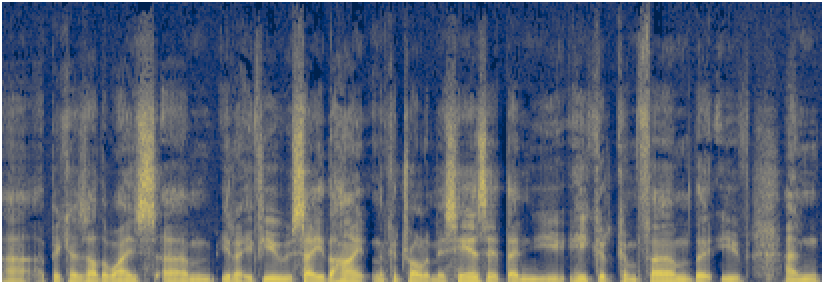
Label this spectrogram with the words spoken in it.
uh, because otherwise, um, you know, if you say the height and the controller mishears it, then you, he could confirm that you've, and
